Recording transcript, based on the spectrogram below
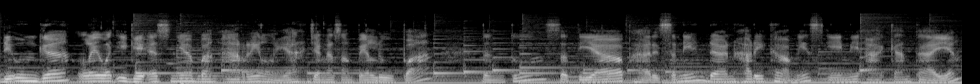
Diunggah lewat IGS-nya Bang Aril ya, jangan sampai lupa. Tentu setiap hari Senin dan hari Kamis ini akan tayang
